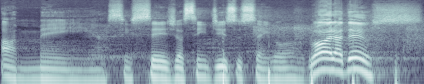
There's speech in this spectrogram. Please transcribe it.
amém. Assim seja, assim disse o Senhor. Glória a Deus.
